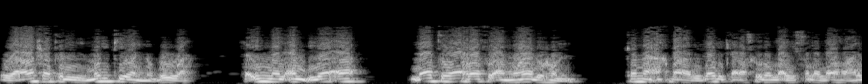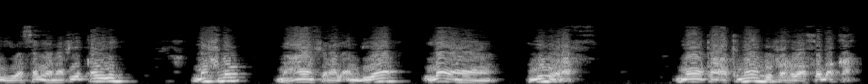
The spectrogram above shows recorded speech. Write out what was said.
وراثة الملك والنبوة فإن الأنبياء لا تورث أموالهم كما أخبر بذلك رسول الله صلى الله عليه وسلم في قوله نحن معاشر الأنبياء لا نورث. ما تركناه فهو صدقة.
